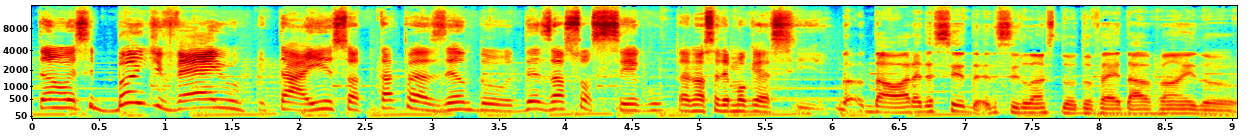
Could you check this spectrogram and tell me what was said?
Então, esse bando de velho que tá aí só tá trazendo desassossego pra nossa democracia. Da- Da hora desse, desse lance do velho da van e do,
